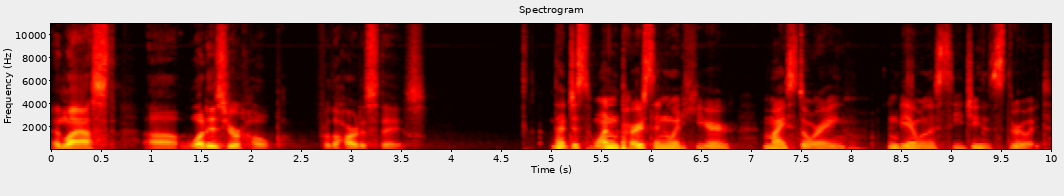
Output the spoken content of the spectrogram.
And last, uh, what is your hope for the hardest days? That just one person would hear my story and be able to see Jesus through it.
